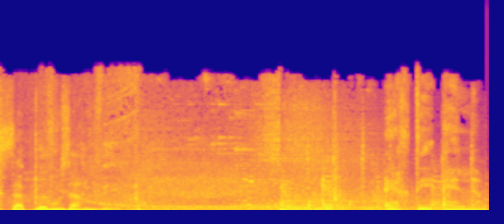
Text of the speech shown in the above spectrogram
Ça peut vous arriver. RTL.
